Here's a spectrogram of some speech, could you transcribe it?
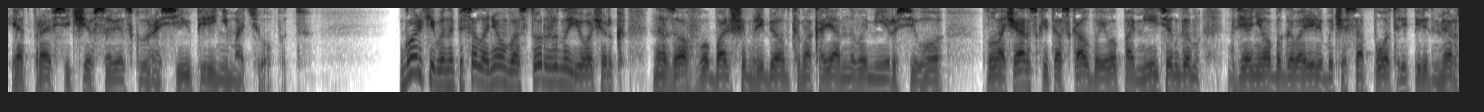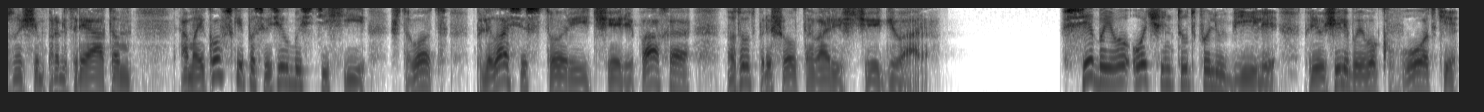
и отправься Че в советскую Россию перенимать опыт. Горький бы написал о нем восторженный очерк, назвав его большим ребенком окаянного мира сего – Луначарский таскал бы его по митингам, где они оба говорили бы часа по три перед мерзнущим пролетариатом, а Маяковский посвятил бы стихи, что вот плелась история черепаха, но тут пришел товарищ Че Гевара. Все бы его очень тут полюбили, приучили бы его к водке,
